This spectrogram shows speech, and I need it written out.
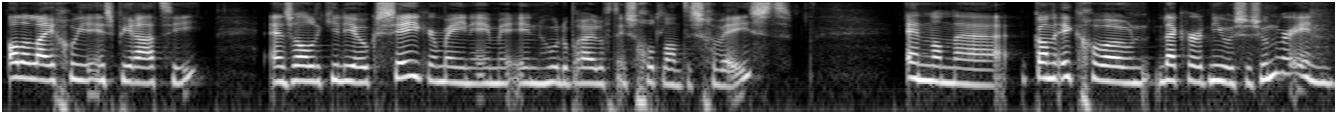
allerlei goede inspiratie. En zal ik jullie ook zeker meenemen in hoe de bruiloft in Schotland is geweest. En dan uh, kan ik gewoon lekker het nieuwe seizoen weer in.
